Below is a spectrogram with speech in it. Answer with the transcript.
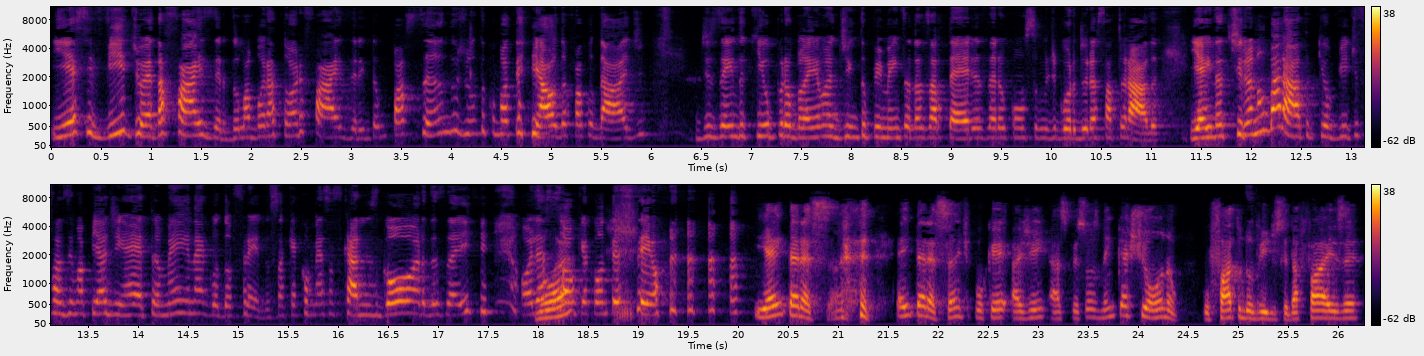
E esse vídeo é da Pfizer, do laboratório Pfizer. Então, passando junto com o material da faculdade, dizendo que o problema de entupimento das artérias era o consumo de gordura saturada. E ainda tirando um barato, porque o vídeo fazia uma piadinha. É, também, né, Godofredo? Só quer comer essas carnes gordas aí. Olha Não só é? o que aconteceu. E é interessante, é interessante porque gente, as pessoas nem questionam o fato do vídeo ser da Pfizer,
